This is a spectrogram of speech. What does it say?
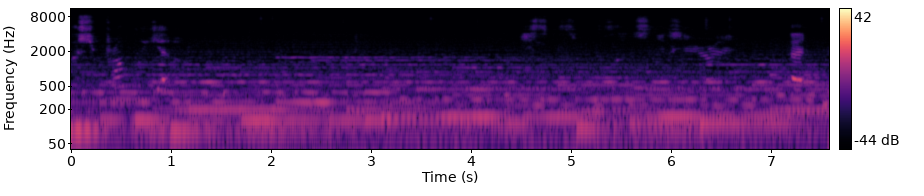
I should probably get. this next year and.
